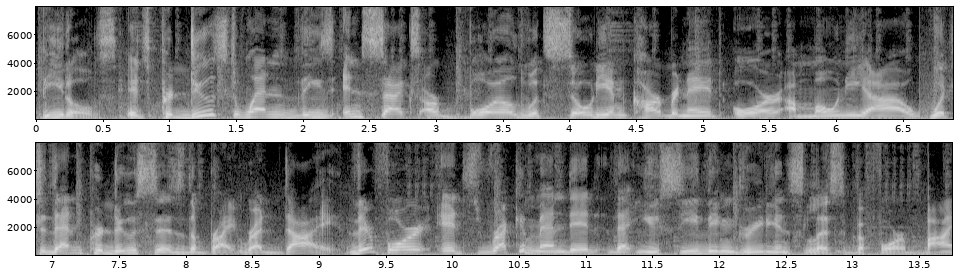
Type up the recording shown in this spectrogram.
beetles. It's produced when these insects are boiled with sodium carbonate or ammonia, which then produces the bright red dye. Therefore, it's recommended that you see the ingredients list before buying.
